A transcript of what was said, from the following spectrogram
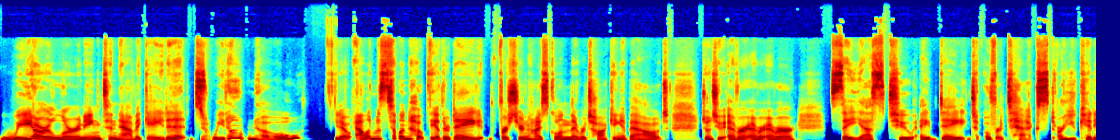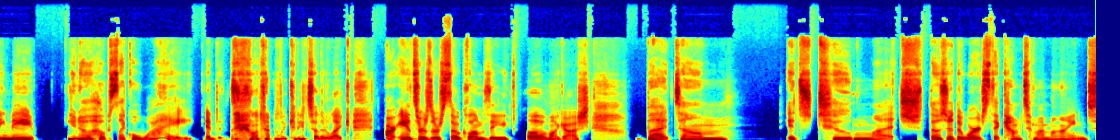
we are learning to navigate it. Yeah. We don't know. You know, Alan was telling Hope the other day, first year in high school, and they were talking about don't you ever, ever, ever say yes to a date over text. Are you kidding me? You know, Hope's like, well, why? And look at each other like our answers are so clumsy. Oh my gosh. But um, it's too much. Those are the words that come to my mind.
